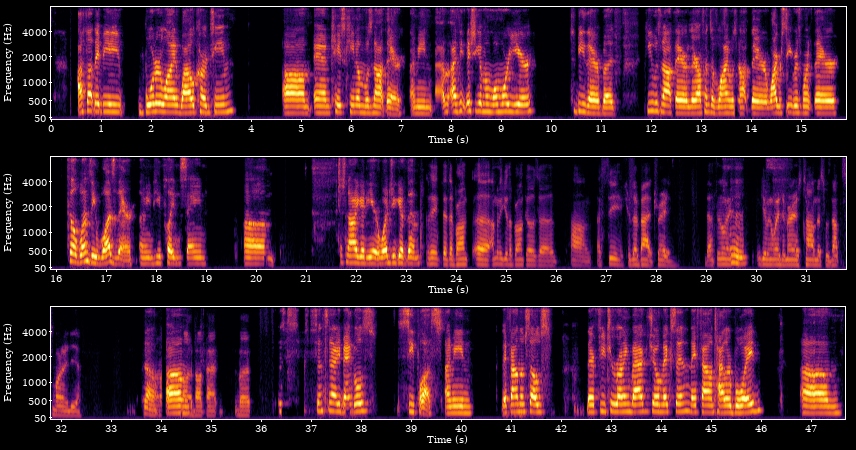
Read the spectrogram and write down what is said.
I thought they'd be borderline wild card team. Um, and Case Keenum was not there. I mean, I, I think they should give him one more year to be there, but he was not there. Their offensive line was not there. Wide receivers weren't there. Phillip Lindsay was there. I mean, he played insane. Um, just not a good year. What'd you give them? I think that the Bron- uh, I'm gonna give the Broncos a um a C because they're bad at trading. Definitely Mhm. giving away Demaryius Thomas was not the smart idea. No. Thought Um, about that, but Cincinnati Bengals C plus. I mean, they found themselves their future running back Joe Mixon. They found Tyler Boyd. Um,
